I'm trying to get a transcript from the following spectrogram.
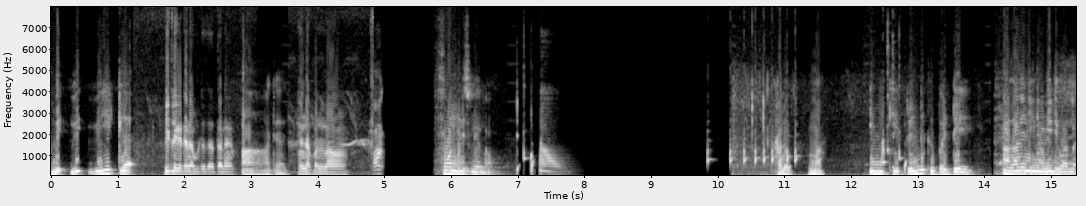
வீட்டில் வீட்டில் கேட்டால் என்ன பண்ணுறது அதானே? ஆ அது அது. என்ன பண்ணலாம்? ஃபோன் பண்ணி சொல்லிடலாம். ஹலோ அம்மா? இன்னைக்கு ஃப்ரெண்டுக்கு பர்த்டே அதான் இன்னைக்கு நான் வீட்டுக்கு வரல.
